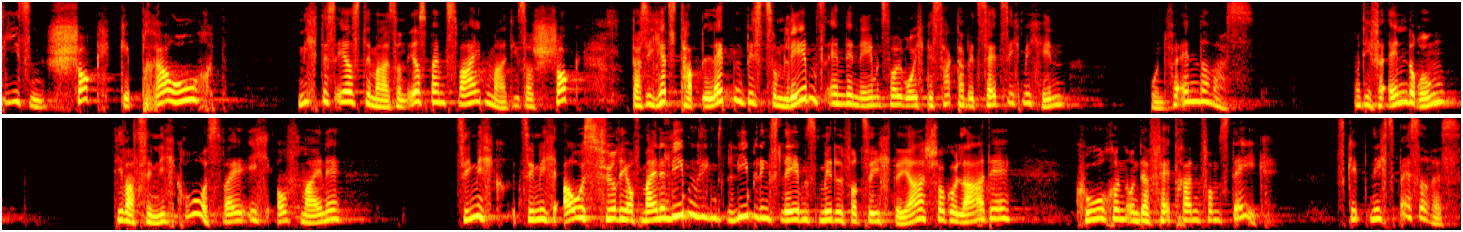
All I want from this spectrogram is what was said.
diesen Schock gebraucht, nicht das erste Mal, sondern erst beim zweiten Mal. Dieser Schock, dass ich jetzt Tabletten bis zum Lebensende nehmen soll, wo ich gesagt habe, jetzt setze ich mich hin und verändere was. Und die Veränderung die war ziemlich groß, weil ich auf meine ziemlich, ziemlich ausführlich auf meine Lieblingslebensmittel verzichte. Ja? Schokolade, Kuchen und der Fettrand vom Steak. Es gibt nichts Besseres.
